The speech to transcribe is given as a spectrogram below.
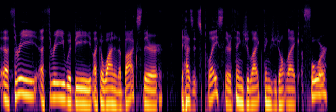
a three, a three would be like a wine in a box. There, it has its place. There are things you like, things you don't like. A four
